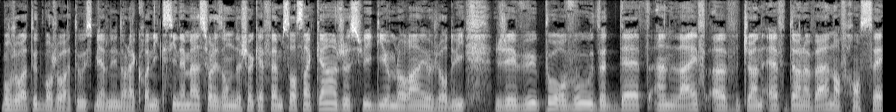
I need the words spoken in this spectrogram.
Bonjour à toutes, bonjour à tous, bienvenue dans la chronique cinéma sur les ondes de choc FM 105.1. Je suis Guillaume Laurin et aujourd'hui j'ai vu pour vous The Death and Life of John F. Donovan en français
